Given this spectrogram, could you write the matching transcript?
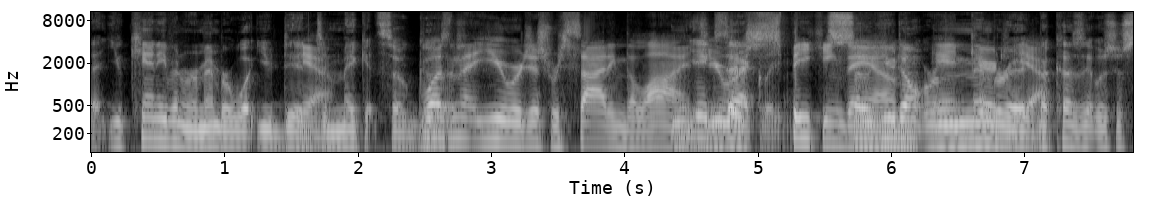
that you can't even remember what you did Yeah. to make it so good. It Wasn't that you were just reciting the lines? Exactly. You were speaking so them. you don't remember it Yeah. because it was just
